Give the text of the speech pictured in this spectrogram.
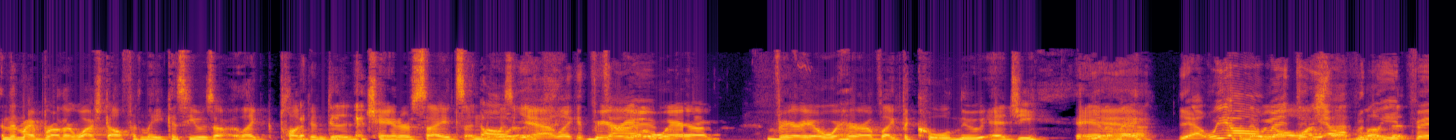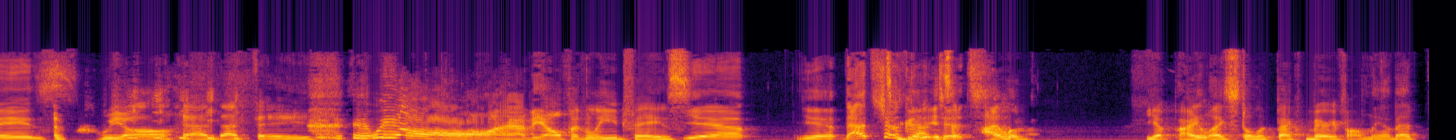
And then my brother watched Elfen Lied because he was uh, like plugged into Chanter sites and Oh, was yeah, like very time. aware of very aware of like the cool new edgy anime. yeah, yeah. We all we went all to watched the that and Elfen Lied phase. We all had that phase. We all had the Elfen Lied phase. yeah, yeah. That's just Good. got It's a-. I look. Yep, I, I still look back very fondly on that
